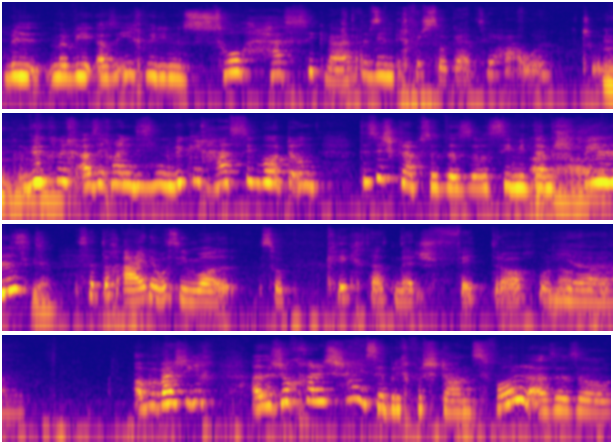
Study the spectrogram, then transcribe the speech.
Weil man will, also ich würde ihnen so hässig werden, Ich, weil ich würde so gerne sie hauen. Entschuldigung. wirklich, also ich meine, die sind wirklich hässig geworden und das ist glaube ich so das, was sie mit an dem spielt. ziehen. Es hat doch einen, der sie mal so gekickt hat und er ist fett dran gekommen Ja. nachher. Aber weißt du, ich, also schon klar ist scheiße, aber ich verstehe es voll. Also so,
